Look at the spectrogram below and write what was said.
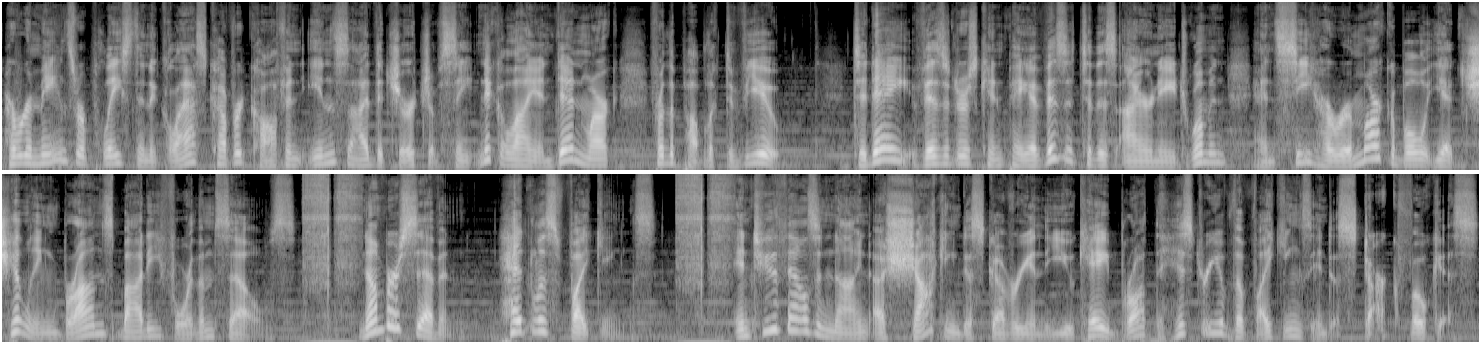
her remains were placed in a glass covered coffin inside the Church of St. Nikolai in Denmark for the public to view. Today, visitors can pay a visit to this Iron Age woman and see her remarkable yet chilling bronze body for themselves. Number 7. Headless Vikings. In 2009, a shocking discovery in the UK brought the history of the Vikings into stark focus.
